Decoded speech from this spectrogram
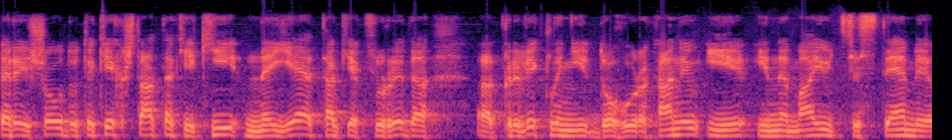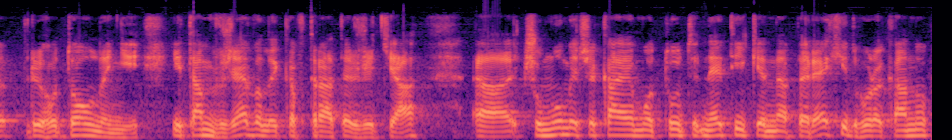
перейшов до таких штатів, які не є так, як Флорида, привиклені до гураканів і, і не мають системи приготовлені, і там вже велика втрата життя. Е, Чому ми чекаємо тут не тільки на перехід гуракану,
